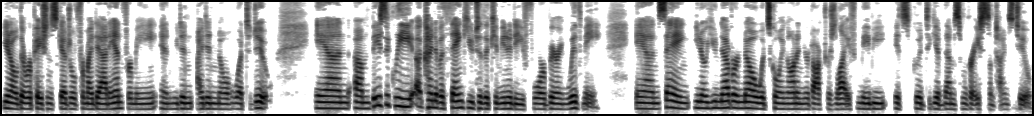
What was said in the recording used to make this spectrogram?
you know, there were patients scheduled for my dad and for me and we didn't, I didn't know what to do and um, basically a kind of a thank you to the community for bearing with me and saying, you know, you never know what's going on in your doctor's life. Maybe it's good to give them some grace sometimes too.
